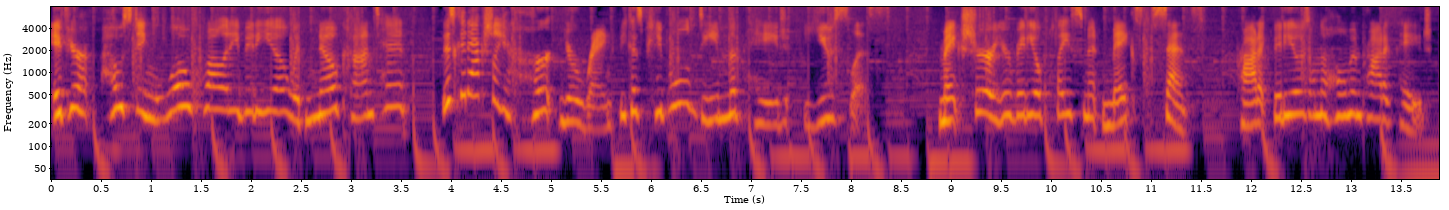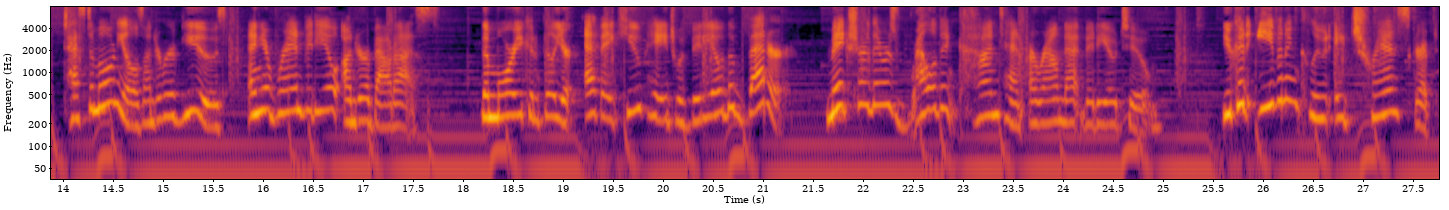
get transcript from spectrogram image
If you're hosting low quality video with no content, this could actually hurt your rank because people will deem the page useless. Make sure your video placement makes sense. Product videos on the home and product page, testimonials under reviews, and your brand video under About Us. The more you can fill your FAQ page with video, the better. Make sure there is relevant content around that video too. You could even include a transcript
